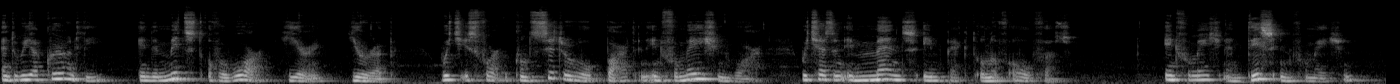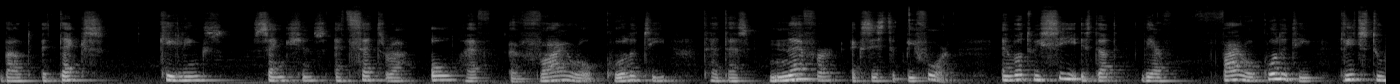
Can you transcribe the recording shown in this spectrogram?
And we are currently in the midst of a war here in Europe, which is for a considerable part an information war, which has an immense impact on all of us. Information and disinformation about attacks, killings, sanctions, etc., all have a viral quality that has never existed before. And what we see is that their viral quality leads to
